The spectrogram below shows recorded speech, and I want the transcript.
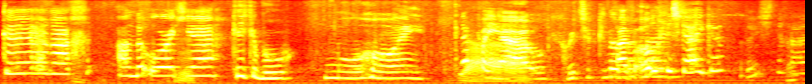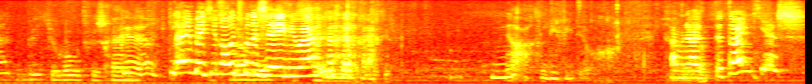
Keurig aan de oortje. Kiekeboe. Mooi. Knap Ja. van jou. Goed zo knap. Ga even oogjes kijken. Rustig aan. Een beetje rood verschijnen. Klein beetje rood van de zenuwen. Nou, liefie toch. Gaan we naar de tandjes.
